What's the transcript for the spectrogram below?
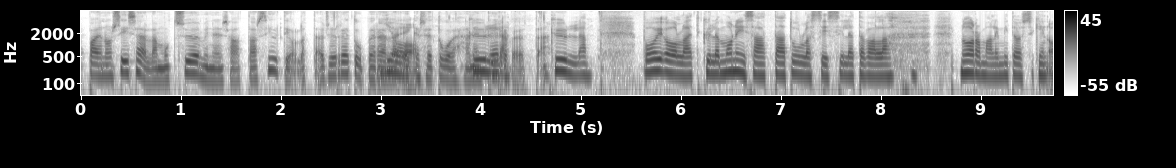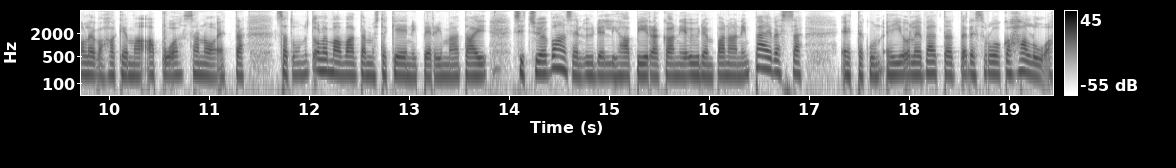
painon sisällä, mutta syöminen saattaa silti olla täysin retuperällä, Joo, eikä se tue hänen kyllä, terveyttään. Kyllä. Voi olla, että kyllä moni saattaa tulla siis sillä tavalla normaalimitoissakin oleva hakemaan apua, sanoa, että satun nyt olemaan vaan tämmöistä geeniperimää tai sitten syö vaan sen yhden lihapiirakan ja yhden banaanin päivässä, että kun ei ole välttämättä edes ruokahalua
